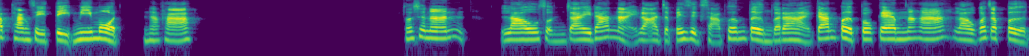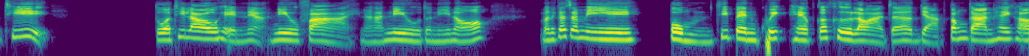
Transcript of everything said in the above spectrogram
ฟทางสถิติมีหมดนะคะ เพราะฉะนั้นเราสนใจด้านไหนเราอาจจะไปศึกษาเพิ่มเติมก็ได้ การเปิดโปรแกรมนะคะ เราก็จะเปิดที่ตัวที่เราเห็นเนี่ย new file นะคะ new ตัวนี้เนาะมันก็จะมี ปุ่มที่เป็น quick help ก็คือเราอาจจะอยากต้องการให้เขา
